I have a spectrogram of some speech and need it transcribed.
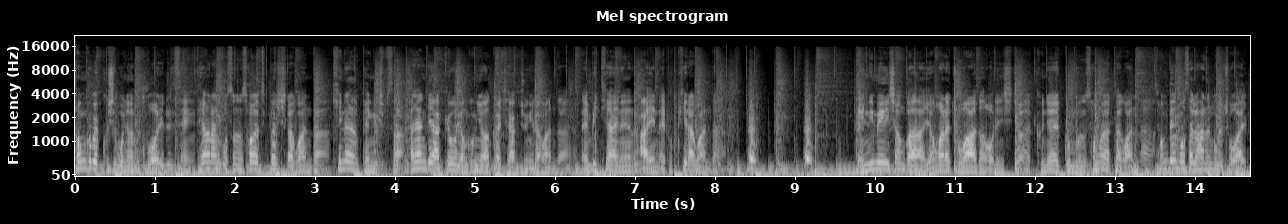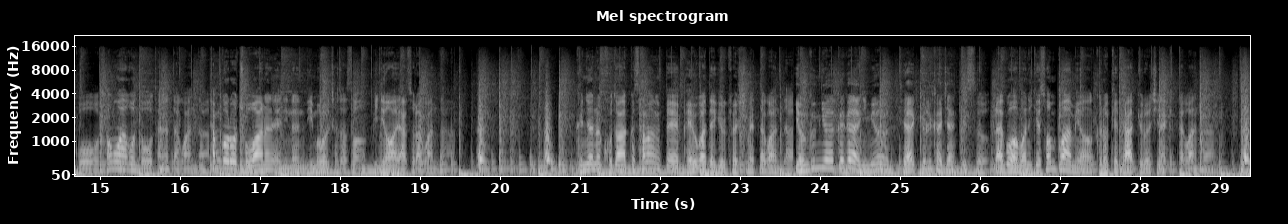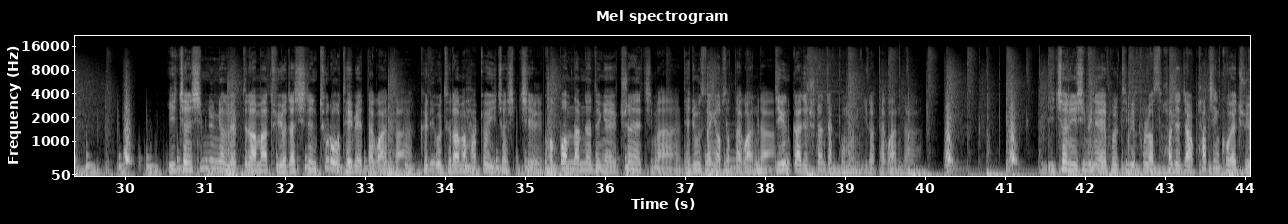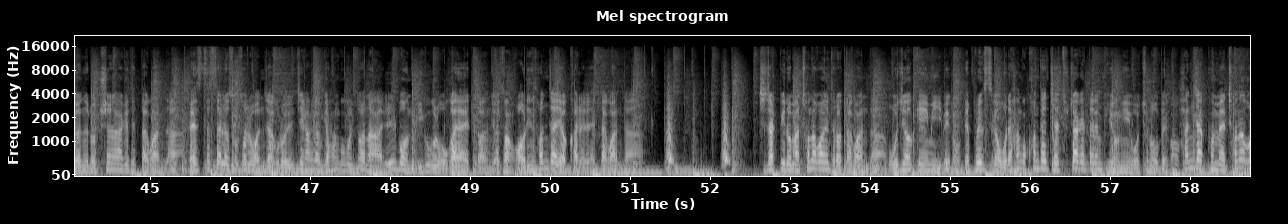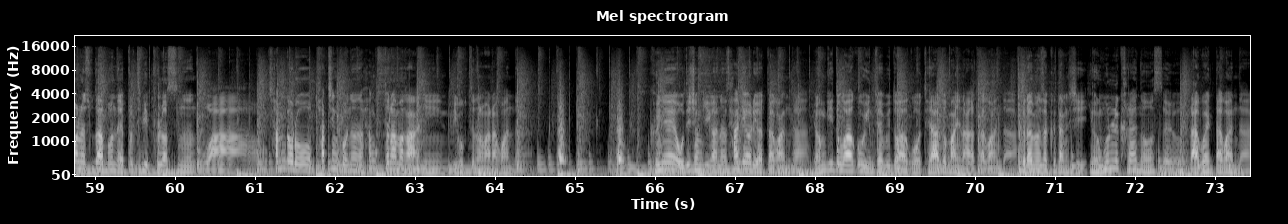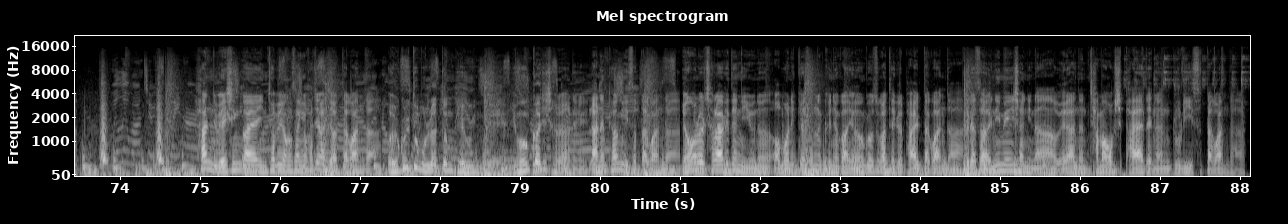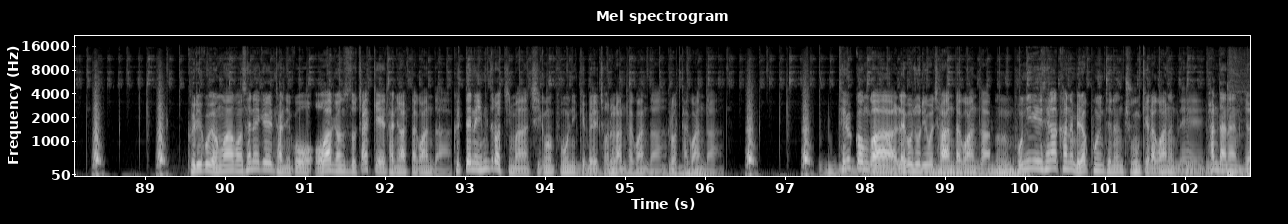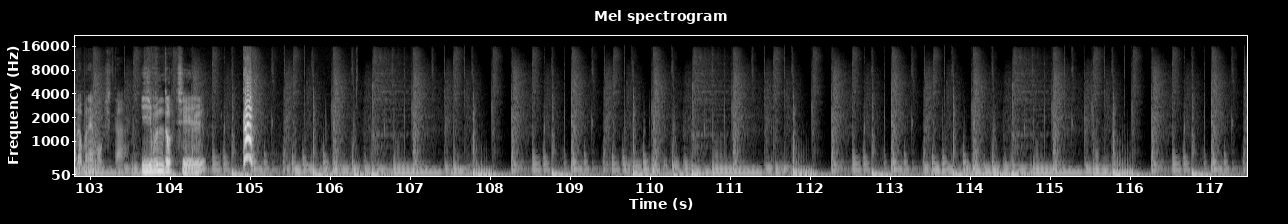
1995년 9월 1일생 태어난 곳은 서울특별시라고 한다. 키는 164 한양대학교 연극영화과에 재학 중이라고 한다. MBTI는 INFP라고 한다. 애니메이션과 영화를 좋아하던 어린 시절 그녀의 꿈은 성우였다고 한다. 성대모사를 하는 것을 좋아했고 성우 학원도 다녔다고 한다. 참고로 좋아하는 애니는 니모를 찾아서 미녀와 야수라고 한다. 그녀는 고등학교 3학년 때 배우가 되기로 결심했다고 한다. 연극영화과가 아니면 대학교를 가지 않겠어. 라고 어머니께 선포하며 그렇게 대학교를 진학했다고 한다 2016년 웹드라마 두 여자 시즌2로 데뷔했다고 한다. 그리고 드라마 학교 2017, 검법남녀 등에 출연했지만 대중성이 없었다고 한다. 지금까지 출연 작품은 이렇다고 한다. 2022년 애플TV 플러스 화제작 파친코의 주연으로 출연하게 됐다고 한다. 베스트셀러 소설을 원작으로 일제강점기 한국을 떠나 일본, 미국을 오가야 했던 여성 어린 선자 역할을 했다고 한다. 제작비로만 천억 원이 들었다고 한다. 오징어 게임이 200억. 넷플릭스가 올해 한국 컨텐츠에 투자하겠다는 비용이 5,500억. 한 작품에 천억 원을 쏟아부은 애플 TV 플러스는 wow. 참고로 파친코는 한국 드라마가 아닌 미국 드라마라고 한다. 그녀의 오디션 기간은 4개월이었다고 한다. 연기도 하고 인터뷰도 하고 대화도 많이 나눴다고 한다. 그러면서 그 당시 영혼을 갈아 넣었어요. 라고 했다고 한다. 한 외신과의 인터뷰 영상이 화제가 되었다고 한다. 얼굴도 몰랐던 배우인데 영어까지 잘하네. 라는 평이 있었다고 한다. 영어를 잘하게 된 이유는 어머니께서는 그녀가 영어 교수가 되길 바랬다고 한다. 그래서 애니메이션이나 외화는 자막 없이 봐야 되는 룰이 있었다고 한다. 그리고 영어학원 3, 4개를 다니고 어학 연수도 짧게 다녀왔다고 한다. 그때는 힘들었지만 지금은 부모님께 매일 절을 한다고 한다. 그렇다고 한다. 태극권과 레고 조립을 잘한다고 한다. 응? 본인이 생각하는 매력 포인트는 주근깨라고 하는데 판단은 여러분의 몫이다. 2분 덕질 끝!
